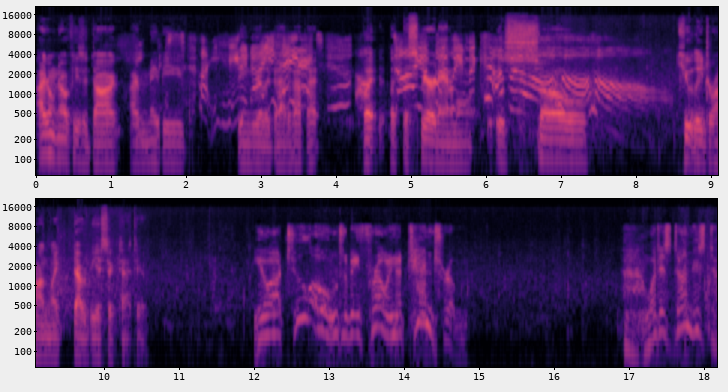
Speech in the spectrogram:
I don't know if he's a dog. I may be being really bad about that, but like the spirit animal is so cutely drawn. Like that would be a sick tattoo. You are too old to be throwing a tantrum. What is done is done.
